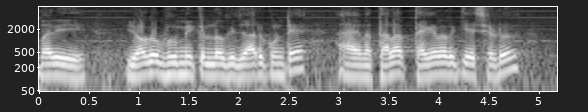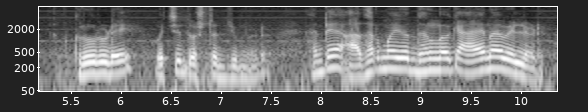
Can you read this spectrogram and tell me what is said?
మరి యోగ భూమికల్లోకి జారుకుంటే ఆయన తల తెగనరికేశాడు క్రూరుడై వచ్చి దుష్టద్యుమ్నుడు. అంటే అధర్మ యుద్ధంలోకి ఆయన వెళ్ళాడు.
